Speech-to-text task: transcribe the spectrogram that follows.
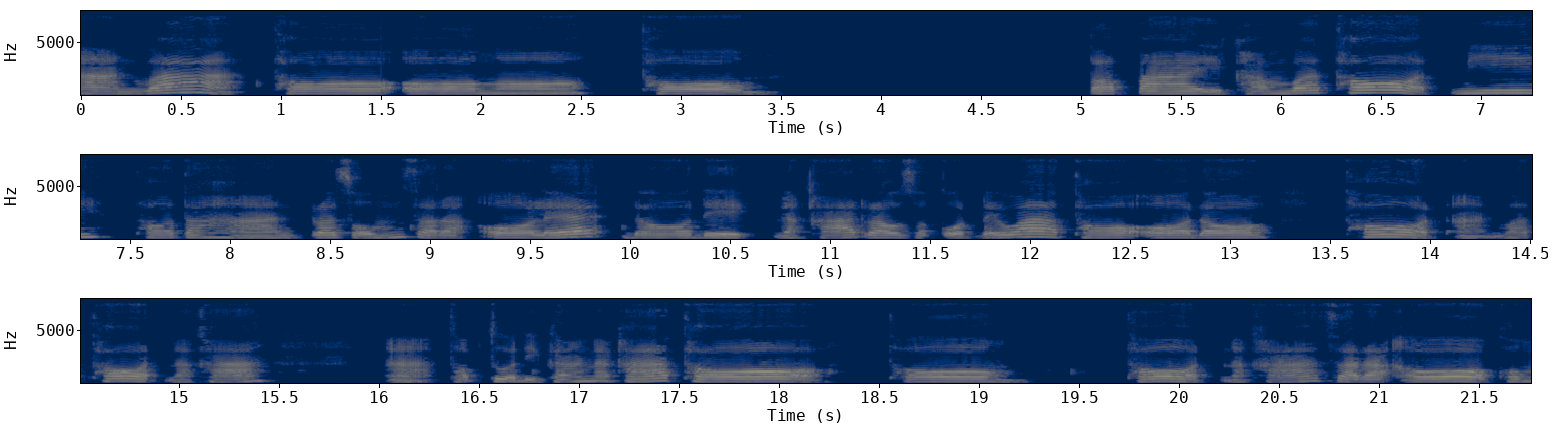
อ่านว่าทอองอทอง ต่อไปคำว่าทอดมีทอทหารผสมสระอและดอเด็กนะคะ เราสะกดได้ว่าทออดอทอด อ่านว่าทอดนะคะอะทบทวนอีกครั้งนะคะ ทอ ทอง ทอดนะคะ สระอคง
